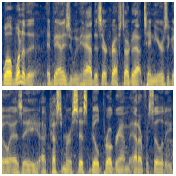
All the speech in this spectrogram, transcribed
Well, one of the advantages we've had, this aircraft started out 10 years ago as a, a customer assist build program at our facility.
